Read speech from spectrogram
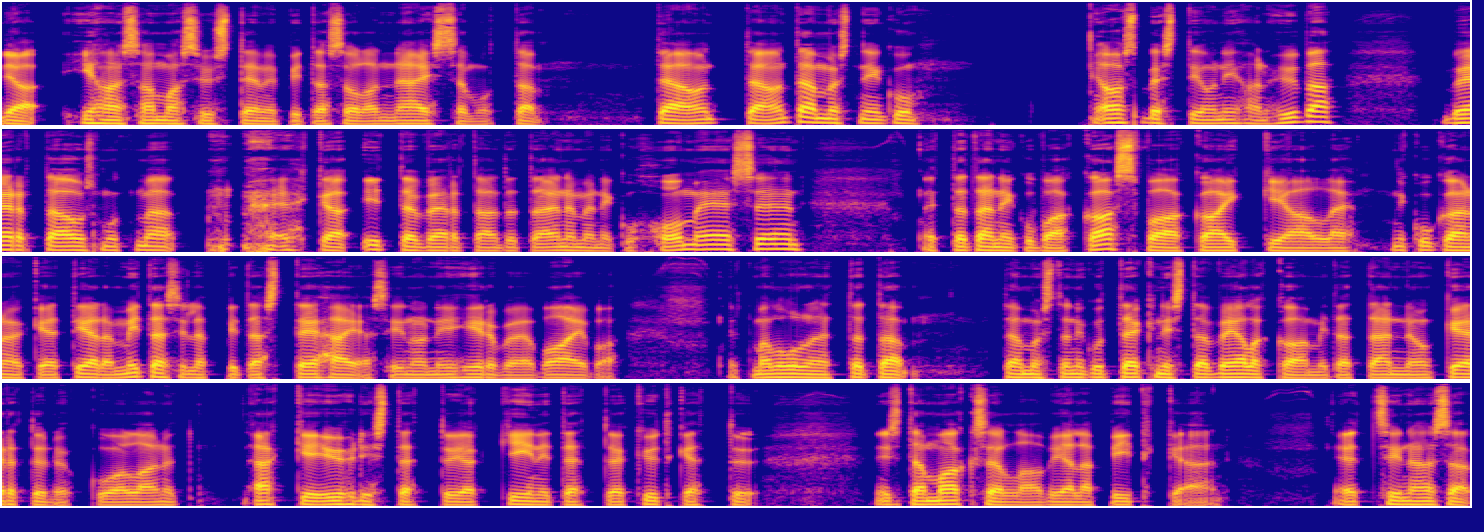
Ja ihan sama systeemi pitäisi olla näissä, mutta tämä on, tämä on tämmöistä niin kuin, asbesti on ihan hyvä vertaus, mutta mä ehkä itse vertaan tätä enemmän niin kuin homeeseen, että tätä niin kuin vaan kasvaa kaikkialle, niin kukaan ei oikein tiedä, mitä sille pitäisi tehdä, ja siinä on niin hirveä vaiva. Että mä luulen, että tätä tämmöistä niin kuin teknistä velkaa, mitä tänne on kertynyt, kun ollaan nyt äkkiä yhdistetty ja kiinnitetty ja kytketty, niin sitä maksellaan vielä pitkään. että sinänsä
